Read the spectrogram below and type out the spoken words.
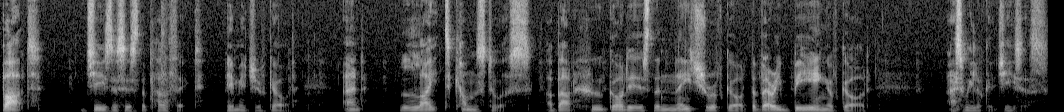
But Jesus is the perfect image of God. And light comes to us about who God is, the nature of God, the very being of God, as we look at Jesus.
